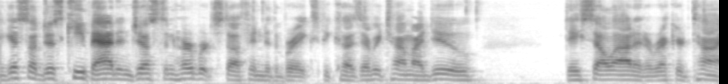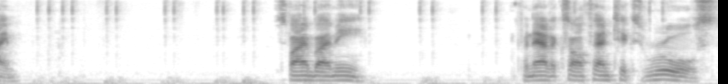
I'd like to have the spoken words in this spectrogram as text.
I guess I'll just keep adding Justin Herbert stuff into the breaks because every time I do, they sell out at a record time. It's fine by me. Fanatics Authentics rules.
